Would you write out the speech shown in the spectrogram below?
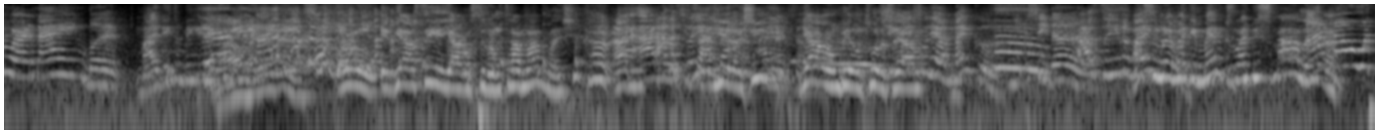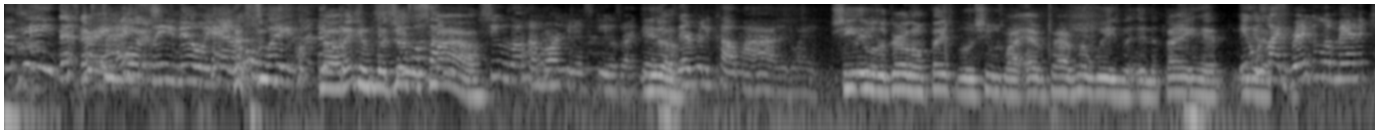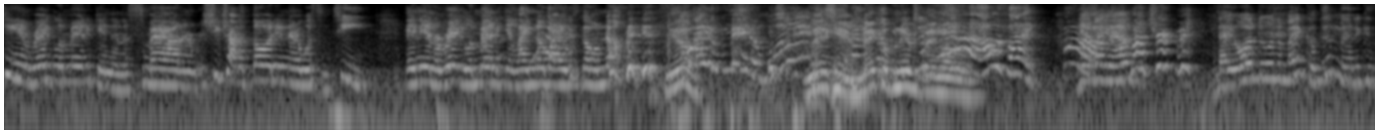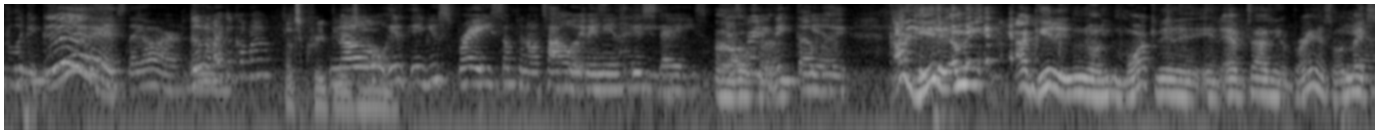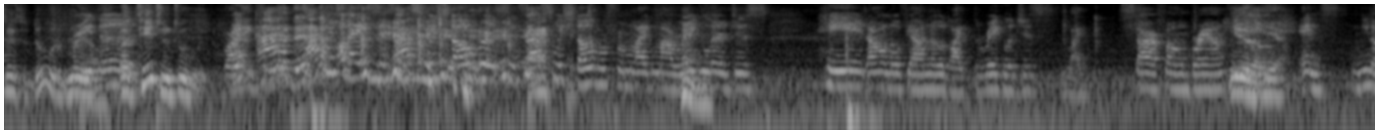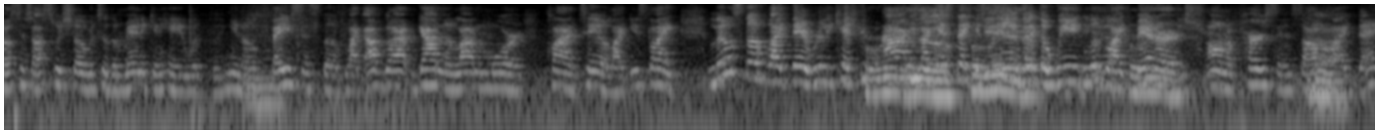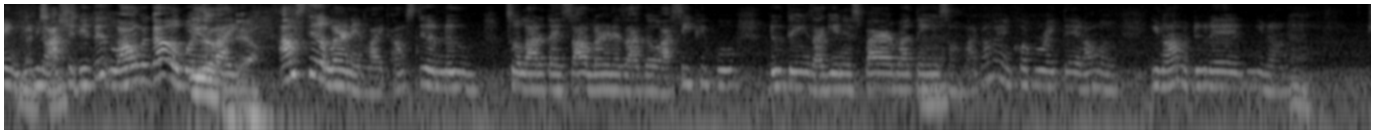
need her name, but Might need to be Well, there. there it is. Bro, if y'all see it, y'all gonna see what I'm talking about. I'm like, she called. I, I, I know what you're talking yeah, she. I know what you're Y'all gonna be on Twitter, so She y'all. actually have makeup. talking- She does. I seen the makeup. I see them making mannequins like be smiling. I know with the teeth. That's, That's great. too I much. seen that one yet. That's Oh, too. wait. No, they can She adjust the was smile. On, she was on her marketing skills right there. Yeah. Yeah. That really caught my eye. and, Like She, it was a girl on Facebook. She was like advertising her wigs, and the, and the thing had. it had was a- like regular mannequin, regular mannequin, and a smile. And she tried to throw it in there with some teeth, and then a regular mannequin like nobody was gonna notice. Yeah, Wait a minute, what? mannequin had makeup and everything Yeah, on. I was like, hold Yeah, they now, am I tripping? They are doing the makeup. Them mannequins looking good. Yes, they are. Do the makeup come out? That's creepy as No, it, it, you spray something on top Oh, of it it and it, it stays. stays. Oh, It's okay. pretty neat though, Yeah. but I get it. I mean, I get it. You know, you marketing and, and advertising your brand, so it makes sense to do it to bring It attention to it. right? I, I can say since I switched over, since I switched over from like my regular just head. I don't know if y'all know like the regular just like styrofoam brown head. Yeah. Yeah. And you know, since I switched over to the mannequin head with the you know face and stuff, like I've got gotten a lot of more clientele. Like it's like little stuff like that really catch people's real. eyes. I guess they For can see that the wig look Yeah, like for better real. on a person. So I'm like, dang, you Makes know, I should did this long ago. But Yeah. like, Yeah. I'm still learning. Like I'm still new to a lot of things, so I learn as I go. I see people do things, I get inspired by things. Mm-hmm. So I'm like, I'm gonna incorporate that. I'm gonna, you know, I'm gonna do that. You know, mm.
